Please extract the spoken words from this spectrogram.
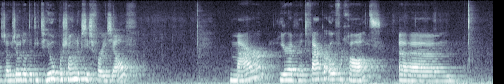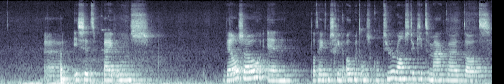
sowieso dat het iets heel persoonlijks is voor jezelf. Maar, hier hebben we het vaker over gehad. ehm, eh, is het bij ons wel zo en dat heeft misschien ook met onze cultuur wel een stukje te maken dat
